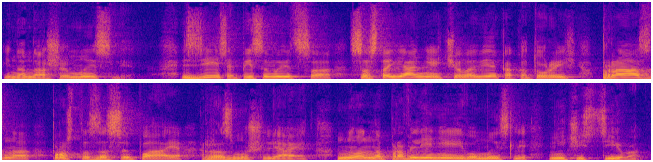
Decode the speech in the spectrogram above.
и на наши мысли. Здесь описывается состояние человека, который праздно, просто засыпая, размышляет, но направление его мысли нечестиво –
